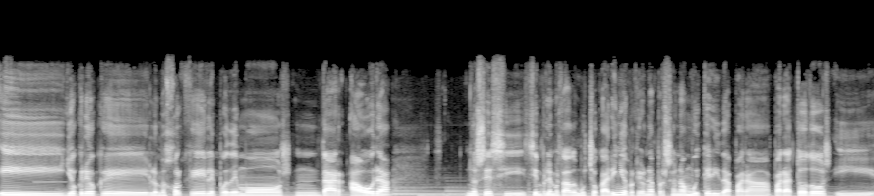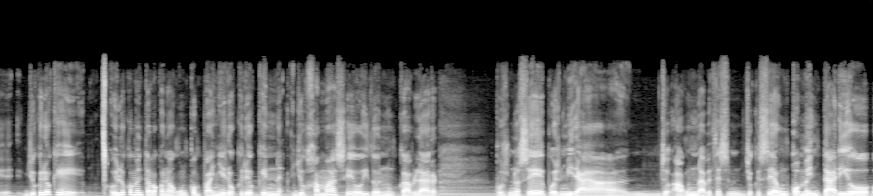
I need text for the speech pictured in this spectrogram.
Y yo creo que lo mejor que le podemos mm, dar ahora, no sé si siempre le hemos dado mucho cariño, porque era una persona muy querida para, para todos y eh, yo creo que, hoy lo comentaba con algún compañero, creo que yo jamás he oído nunca hablar pues no sé, pues mira, yo, a veces, yo que sé, un comentario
